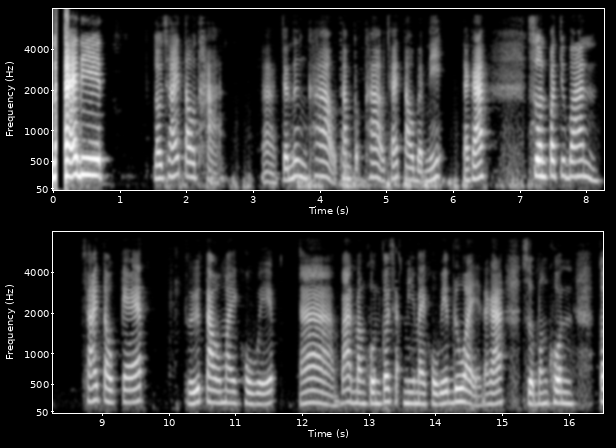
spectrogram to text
ในอดีตเราใช้เตาถ่านจะนึ่งข้าวทำกับข้าวใช้เตาแบบนี้นะคะ ส่วนปัจจุบันใช้เตาแก๊สหรือเตาไมโครเวฟ อ่าบ้านบางคนก็มีไมโครเวฟด้วยนะคะ ส่วนบางคนก็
